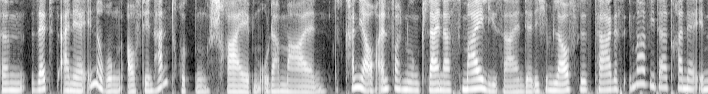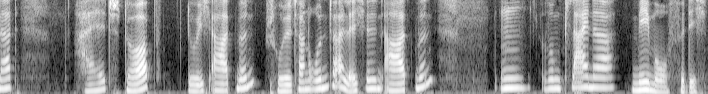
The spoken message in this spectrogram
ähm, selbst eine Erinnerung auf den Handrücken schreiben oder malen. Das kann ja auch einfach nur ein kleiner Smiley sein, der dich im Laufe des Tages immer wieder dran erinnert, halt, stopp, durchatmen, Schultern runter, lächeln, atmen. Mm, so ein kleiner Memo für dich.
